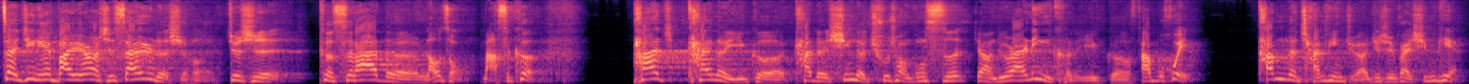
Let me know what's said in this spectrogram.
在今年八月二十三日的时候，就是特斯拉的老总马斯克。他开了一个他的新的初创公司叫 Neuralink 的一个发布会，他们的产品主要就是一块芯片，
